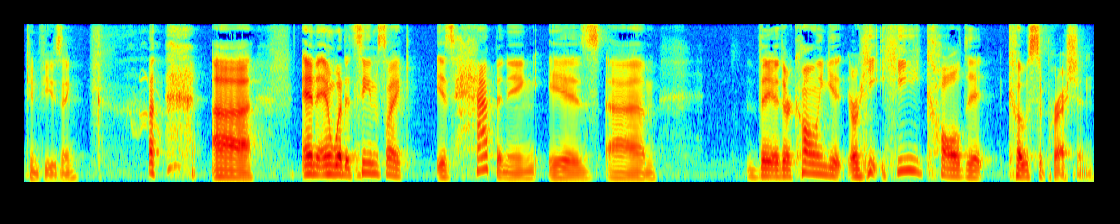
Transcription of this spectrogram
confusing. uh, and and what it seems like is happening is um, they they're calling it, or he he called it co-suppression,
